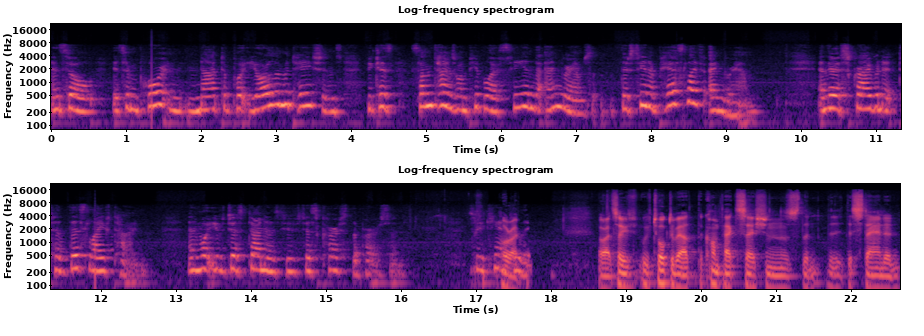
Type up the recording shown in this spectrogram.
And so it's important not to put your limitations because sometimes when people are seeing the engrams, they're seeing a past life engram and they're ascribing it to this lifetime. And what you've just done is you've just cursed the person. So you can't All right. do that. All right, so we've, we've talked about the compact sessions, the, the, the standard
